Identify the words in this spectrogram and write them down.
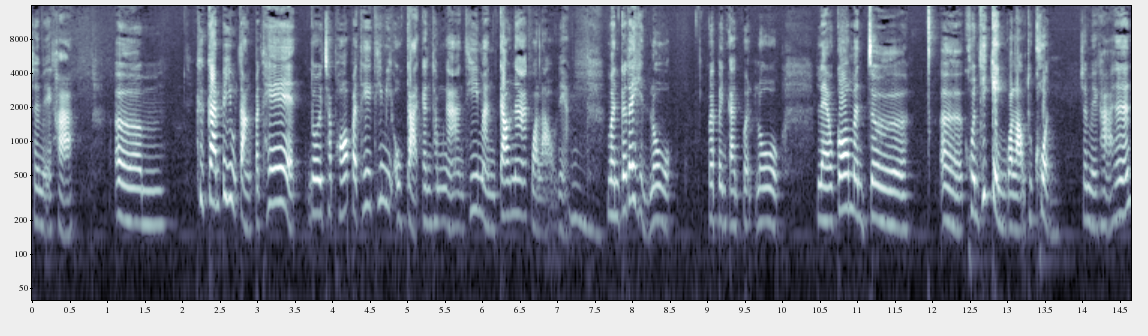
ใช่ไหมคะเอิ่มคือการไปอยู่ต่างประเทศ โดยเฉพาะประเทศที่มีโอกาสการทำงานที่มันก้าวหน้ากว่าเราเนี่ย มันก็ได้เห็นโลก มันเป็นการเปิดโลก แล้วก็มันเจอเออคนที่เก่งกว่าเราทุกคนใช่ไหมคะฉะนั้น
